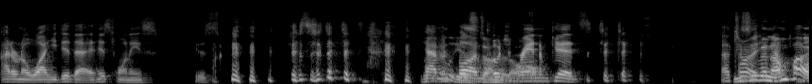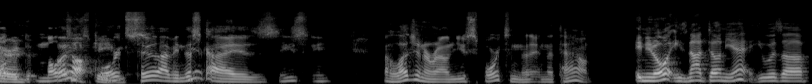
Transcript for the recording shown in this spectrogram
I don't know why he did that in his twenties. He was just having Really fun, coaching random kids. That's right. He's right. even you umpired multi playoff sports games. too. I mean, this Yes. guy is he's he- a legend around youth sports in the in the town. And you know what? He's not done yet. He was a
